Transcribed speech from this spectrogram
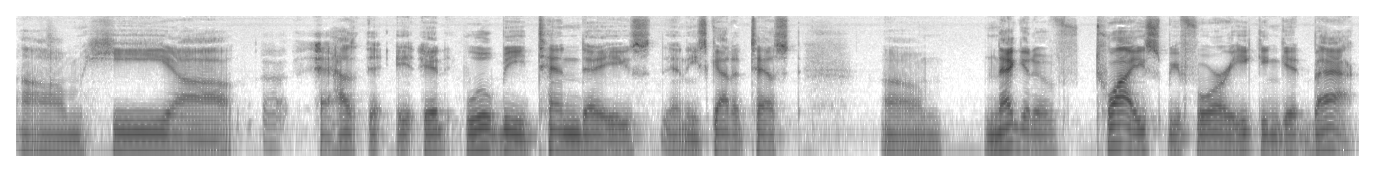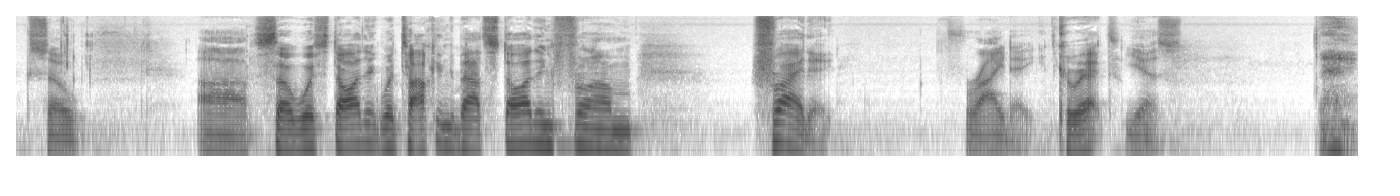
um, he uh, has, it, it will be 10 days, and he's got to test um, negative twice before he can get back. So. So we're starting. We're talking about starting from Friday, Friday. correct? Yes. Dang.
